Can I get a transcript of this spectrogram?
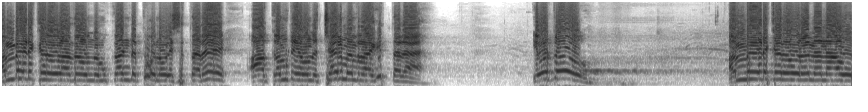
ಅಂಬೇಡ್ಕರ್ ಅವರಾದ ಒಂದು ಮುಖಂಡತ್ವವನ್ನು ವಹಿಸುತ್ತಾರೆ. ಆ ಕಮಿಟಿಯ ಒಂದು ಚೇರ್ಮನ್ ಆಗಿರ್ತಾರೆ ಇವತ್ತು ಅಂಬೇಡ್ಕರ್ ಅವರನ್ನ ನಾವು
